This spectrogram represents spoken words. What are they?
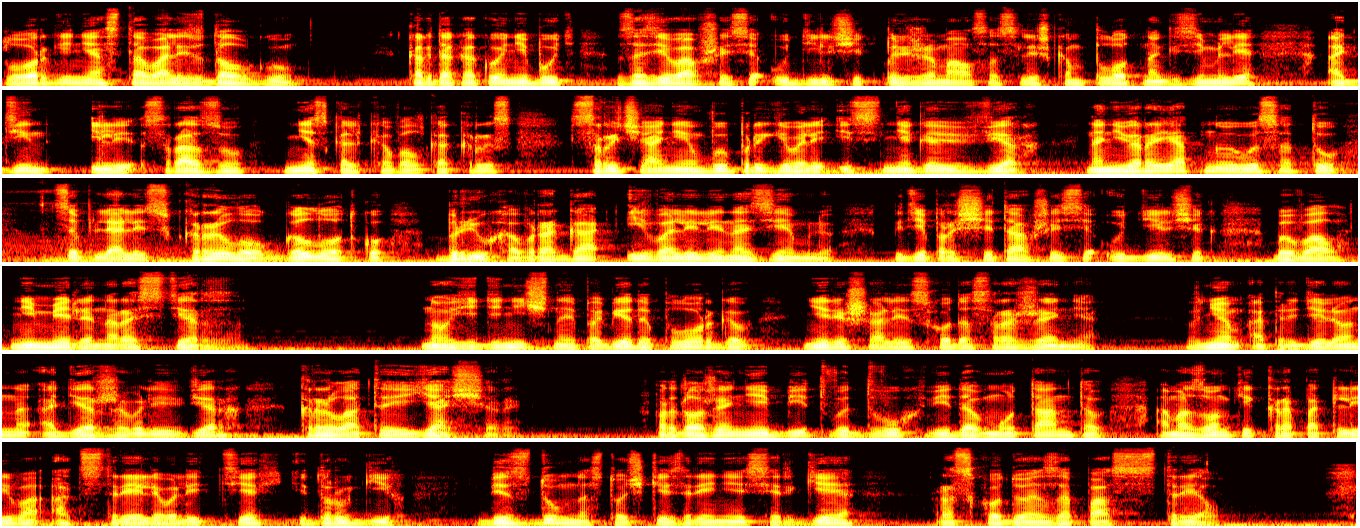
Плорги не оставались в долгу. Когда какой-нибудь зазевавшийся удильщик прижимался слишком плотно к земле, один или сразу несколько волкокрыс с рычанием выпрыгивали из снега вверх, на невероятную высоту, вцеплялись в крыло, глотку, брюхо врага и валили на землю, где просчитавшийся удильщик бывал немедленно растерзан. Но единичные победы плоргов не решали исхода сражения. В нем определенно одерживали вверх крылатые ящеры продолжение битвы двух видов мутантов амазонки кропотливо отстреливали тех и других, бездумно с точки зрения Сергея, расходуя запас стрел.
